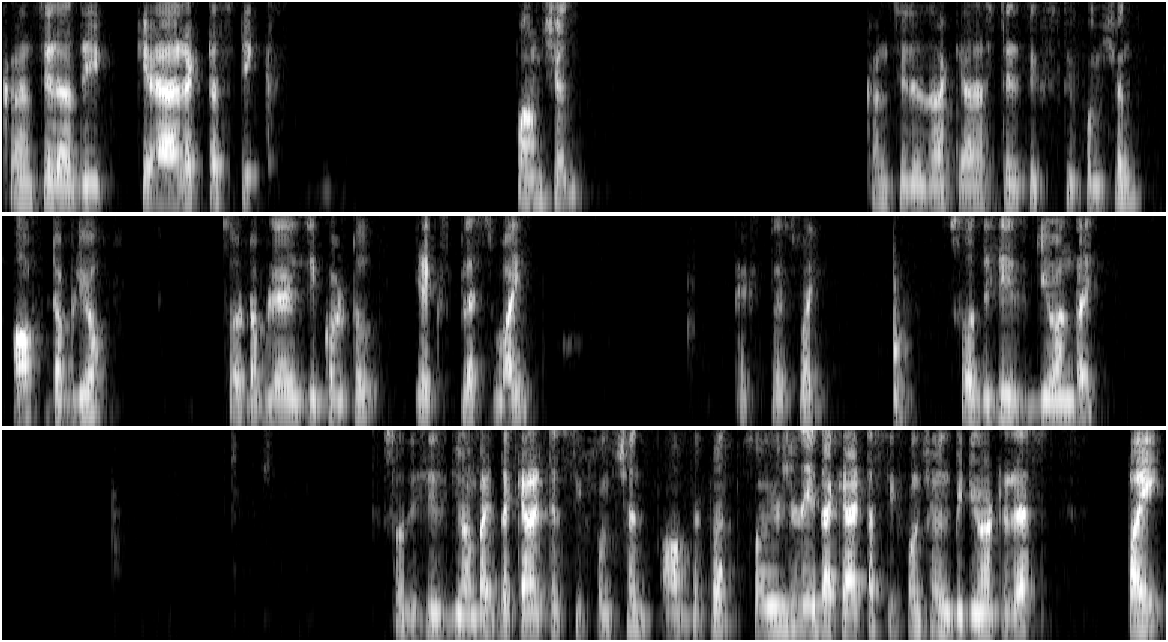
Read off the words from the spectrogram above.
Consider the characteristic function consider the characteristic function of w. So w is equal to x plus y, x plus y. So this is given by. So this is given by the characteristic function of that one. So usually the characteristic function will be denoted as pi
